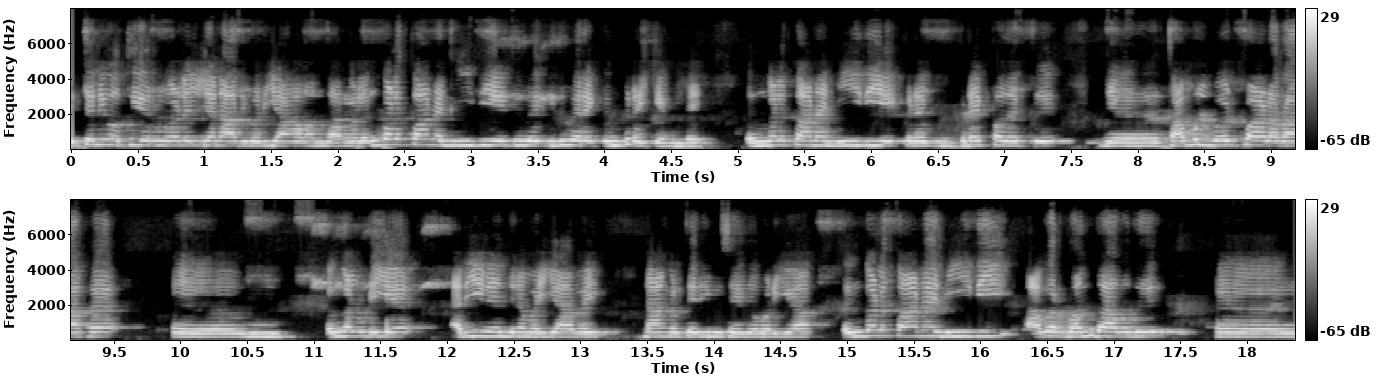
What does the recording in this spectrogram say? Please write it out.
எத்தனையோ தேர்வுகளில் ஜனாதிபதியாக வந்தார்கள். எங்களுக்கான நீதி இது இதுவரைக்கும் கிடைக்கவில்லை. எங்களுக்கான நீதியை கிடை கிடைப்பதற்கு தமிழ் வேட்பாளராக எங்களுடைய அரியநேந்திரம் ஐயாவை நாங்கள் தெரிவு செய்தபடியா எங்களுக்கான நீதி அவர் வந்தாவது அஹ்,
